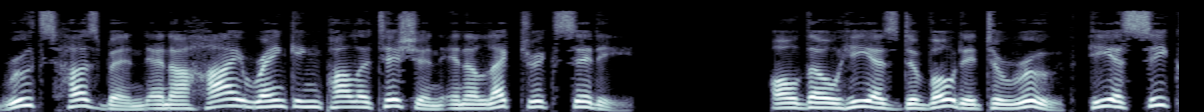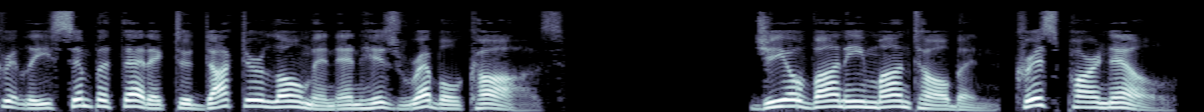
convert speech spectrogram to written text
Ruth's husband and a high-ranking politician in Electric City. Although he is devoted to Ruth, he is secretly sympathetic to Dr. Lohman and his rebel cause. Giovanni Montalban, Chris Parnell,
